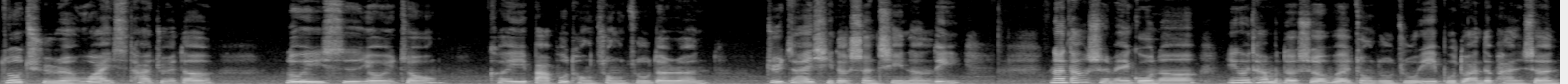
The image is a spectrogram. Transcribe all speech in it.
作曲人 Wise 他觉得路易斯有一种。可以把不同种族的人聚在一起的神奇能力。那当时美国呢，因为他们的社会种族主义不断的攀升，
